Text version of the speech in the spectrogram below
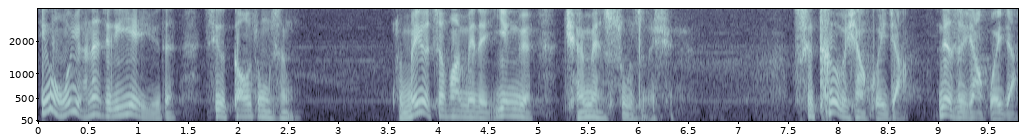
因为我原来是个业余的，是个高中生，没有这方面的音乐全面素质的训练，所以特别想回家，那时候想回家，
